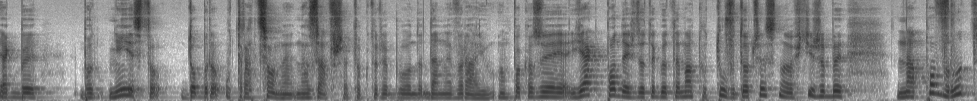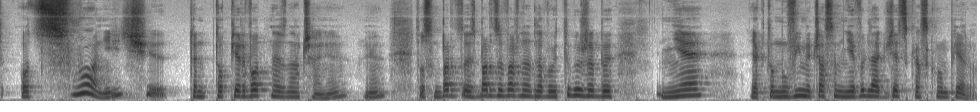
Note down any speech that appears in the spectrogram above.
jakby bo nie jest to dobro utracone na zawsze, to, które było dane w raju. On pokazuje, jak podejść do tego tematu tu w doczesności, żeby na powrót odsłonić ten, to pierwotne znaczenie. Nie? To, są bardzo, to jest bardzo ważne dla Wojtyły, żeby nie, jak to mówimy czasem, nie wylać dziecka z kąpielą.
